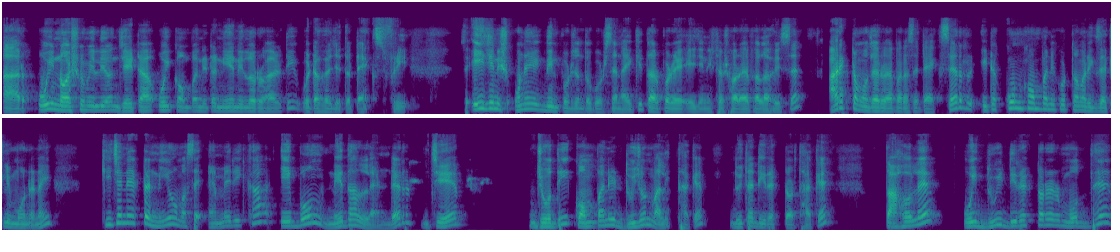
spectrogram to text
আর ওই নয়শো মিলিয়ন যেটা ওই কোম্পানিটা নিয়ে নিল রয়্যালটি ওটা হয়ে যেত ট্যাক্স ফ্রি এই জিনিস অনেক দিন পর্যন্ত করছে নাইকি তারপরে এই জিনিসটা সরায় ফেলা হয়েছে। আরেকটা মজার ব্যাপার আছে ট্যাক্সের এটা কোন কোম্পানি করতে আমার এক্স্যাক্টলি মনে নাই। কি জানি একটা নিয়ম আছে আমেরিকা এবং নেদারল্যান্ডের যে যদি কোম্পানির দুইজন মালিক থাকে, দুইটা ডিরেক্টর থাকে, তাহলে ওই দুই ডিরেক্টরের মধ্যে,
